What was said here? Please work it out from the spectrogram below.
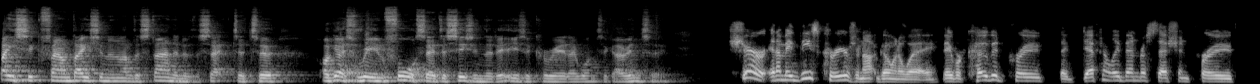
basic foundation and understanding of the sector to, I guess, reinforce their decision that it is a career they want to go into. Sure. And I mean, these careers are not going away. They were COVID proof, they've definitely been recession proof.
